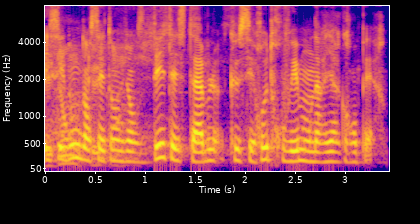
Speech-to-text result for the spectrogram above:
Et c'est donc dans cette ambiance détestable que s'est retrouvé mon arrière-grand-père.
